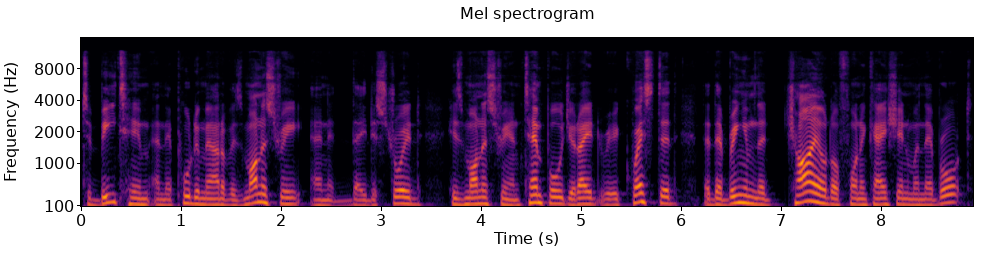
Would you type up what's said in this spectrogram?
to beat him, and they pulled him out of his monastery, and they destroyed his monastery and temple. Juraj requested that they bring him the child of fornication. When they brought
